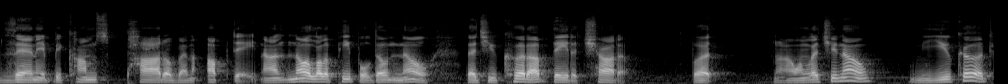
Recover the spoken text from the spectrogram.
then it becomes part of an update. Now, I know a lot of people don't know that you could update a charter, but I want to let you know you could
